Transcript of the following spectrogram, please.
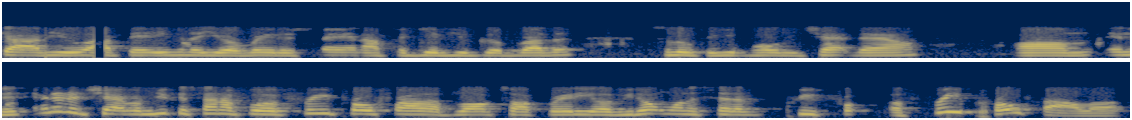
Skyview out there, even though you're a Raiders fan, I forgive you, good brother. Salute to you for holding the chat down. Um, and then enter the chat room. You can sign up for a free profile at Blog Talk Radio. If you don't want to set a, pre- a free profile up,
